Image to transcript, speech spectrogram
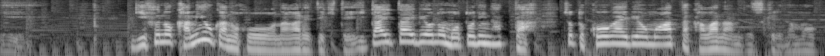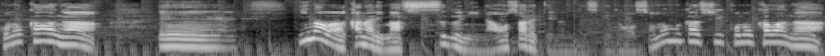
えー岐阜の上岡の方を流れてきて、痛々病の元になった、ちょっと公害病もあった川なんですけれども、この川が、えー、今はかなりまっすぐに直されてるんですけど、その昔この川が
